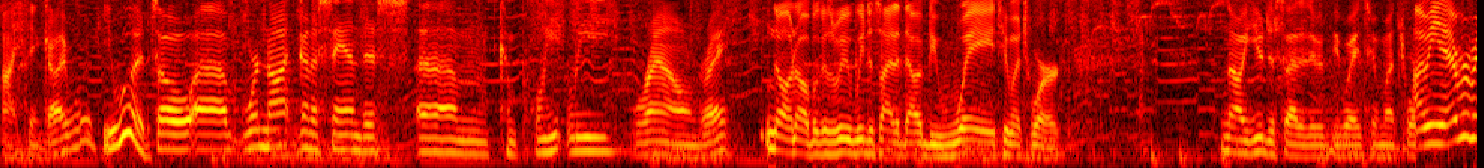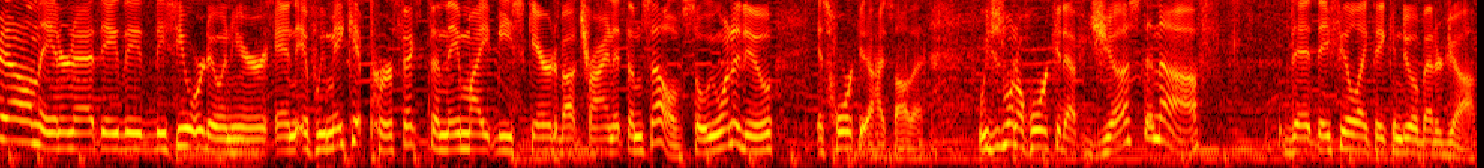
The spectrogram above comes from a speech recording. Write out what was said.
I think I would. You would. So um, we're not gonna sand this um, completely round, right? No, no, because we, we decided that would be way too much work. No, you decided it would be way too much work. I mean, everybody out on the internet, they, they, they see what we're doing here, and if we make it perfect, then they might be scared about trying it themselves. So what we want to do is hork it. I saw that. We just want to hork it up just enough that they feel like they can do a better job.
